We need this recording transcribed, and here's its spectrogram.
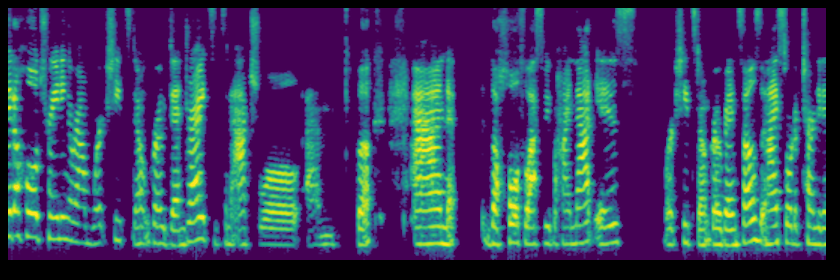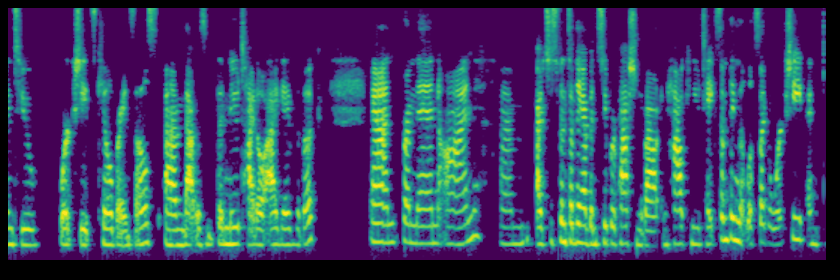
did a whole training around worksheets don't grow dendrites. It's an actual um, book. And the whole philosophy behind that is worksheets don't grow brain cells. And I sort of turned it into worksheets kill brain cells. Um, that was the new title I gave the book. And from then on, um, it's just been something I've been super passionate about. And how can you take something that looks like a worksheet and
